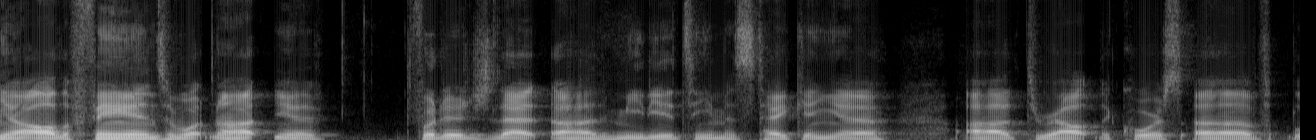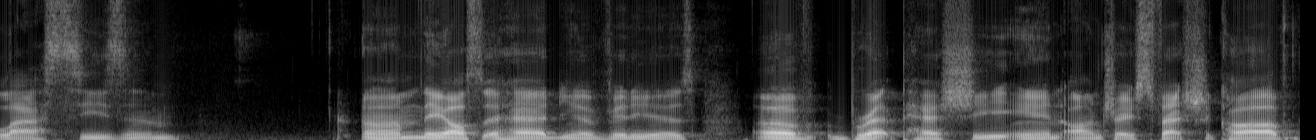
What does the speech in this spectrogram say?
you know, all the fans and whatnot, you know, footage that uh, the media team has taken, you know, uh, throughout the course of last season. Um, they also had you know videos of Brett Pesce and Andrei Svechnikov,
